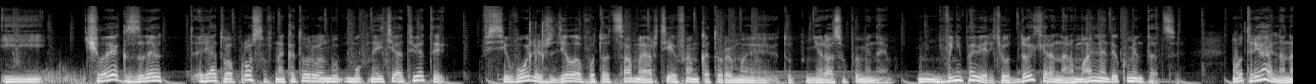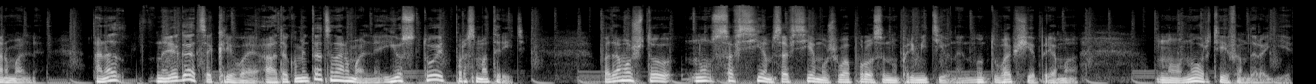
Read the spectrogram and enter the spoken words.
И человек задает ряд вопросов, на которые он мог найти ответы, всего лишь сделав вот тот самый RTFM, который мы тут не раз упоминаем. Вы не поверите, у докера нормальная документация. Вот реально нормальная. Она навигация кривая, а документация нормальная. Ее стоит просмотреть. Потому что, ну, совсем-совсем уж вопросы, ну, примитивные. Ну, вообще прямо, ну, ну, RTFM дорогие.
